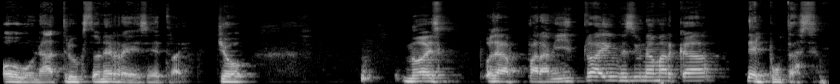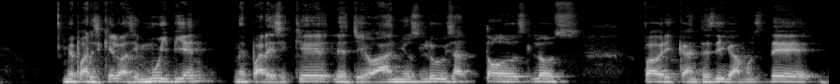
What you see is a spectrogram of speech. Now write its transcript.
o una Truxton RS de Triumph. Yo no es o sea, para mí Triumph es una marca del putas. Me parece que lo hace muy bien. Me parece que les lleva años luz a todos los fabricantes, digamos, de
